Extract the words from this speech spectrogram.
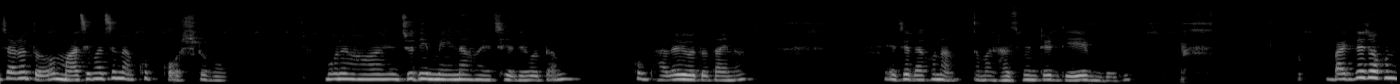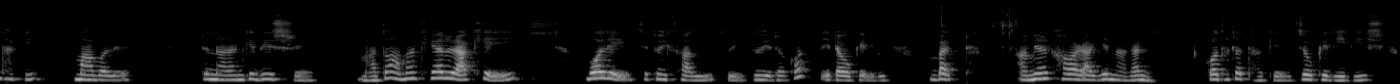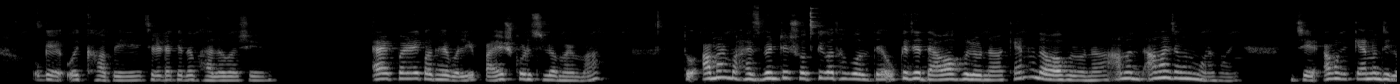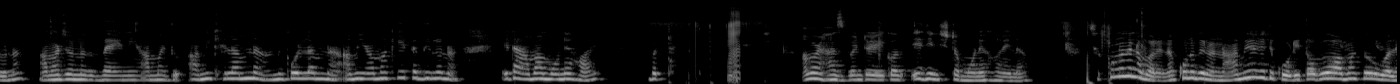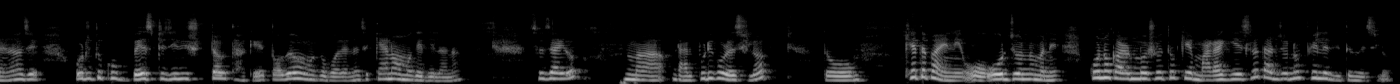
জানো তো মাঝে, মাঝে না খুব কষ্ট হয়। মনে হয় যদি মেয়ে না হয়ে ছেলে হতাম, খুব ভালোই হতো, তাই না? এই যে দেখো না, আমার হাজব্যান্ডের দিয়ে বলি। বাড়িতে যখন থাকি, মা বলে, "এটা নারায়ণকে দিস রে।" মা তো আমার খেয়াল রাখেই, বলে যে, "তুই খাবি, তুই তুই এটা কর, এটা ওকে দিবি।" বাট আমি আর খাওয়ার আগে নারায়ণ কথাটা থাকে যে, "ওকে দিয়ে দিস, ওকে ওই খাবে, ছেলেটা খেতে ভালোবাসে।" একবারের কথাই বলি, পায়েস করেছিল আমার মা। তো আমার হাজব্যান্ডের সত্যি কথা বলতে ওকে যে দেওয়া হলো না, কেন দেওয়া হলো না? আমার আমার যেমন মনে হয় যে, আমাকে কেন দিল না? আমার জন্য তো দেয়নি। আমায় তো আমি খেলাম না, আমি করলাম না, আমি আমাকে এটা দিল না। এটা আমার মনে হয়। বাট আমার হাজব্যান্ডের এই কথা এই জিনিসটা মনে হয় না। সে কোনোদিনও বলে না, কোনোদিনও না। আমিও যদি করি তবেও আমাকেও বলে না যে, ওর যদি খুব বেস্ট জিনিসটাও থাকে তবেও আমাকে বলে না যে, "কেন আমাকে দিলে না?" সো যাই হোক, মা ডালপুরি করেছিল। তো খেতে পায়নি ও। ওর জন্য মানে কোনো কারণবশত কে মারা গিয়েছিল তার জন্য ফেলে দিতে হয়েছিল।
